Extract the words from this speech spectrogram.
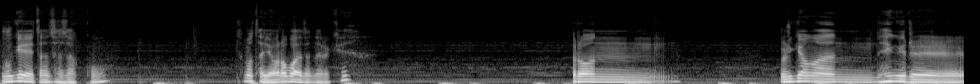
두 개 일단 찾았고. 설마 다 열어봐야 되나 이렇게? 그런 불경한 행위를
